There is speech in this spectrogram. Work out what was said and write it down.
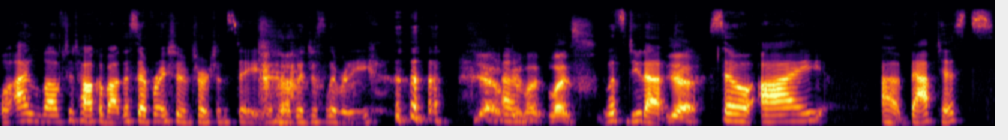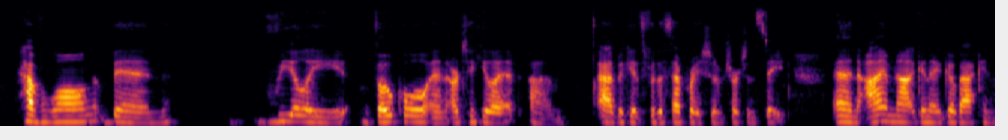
Well, I love to talk about the separation of church and state and religious liberty. Yeah. Okay. Um, let, let's. Let's do that. Yeah. So I, uh, Baptists have long been really vocal and articulate um, advocates for the separation of church and state. And I am not going to go back and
